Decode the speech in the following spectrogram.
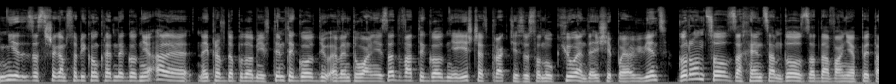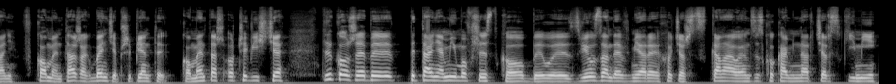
nie zastrzegam sobie konkretnego dnia, ale najprawdopodobniej w tym tygodniu, ewentualnie za dwa tygodnie, jeszcze w trakcie sezonu Q&A się pojawi, więc gorąco zachęcam do zadawania pytań w komentarzach. Będzie przypięty komentarz oczywiście, tylko żeby pytania mimo wszystko były związane w miarę chociaż z kanałem, ze skokami narciarskimi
